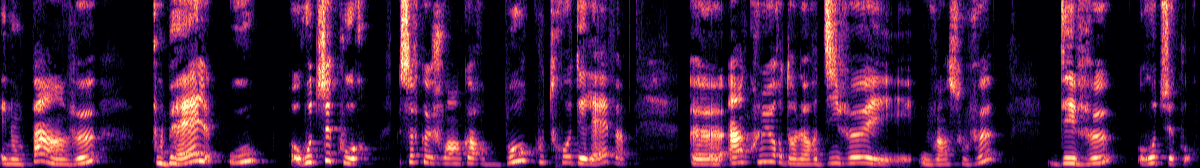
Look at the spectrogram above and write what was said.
et non pas à un vœu poubelle ou route secours. Sauf que je vois encore beaucoup trop d'élèves euh, inclure dans leurs 10 vœux et, ou 20 sous-vœux des vœux route secours.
